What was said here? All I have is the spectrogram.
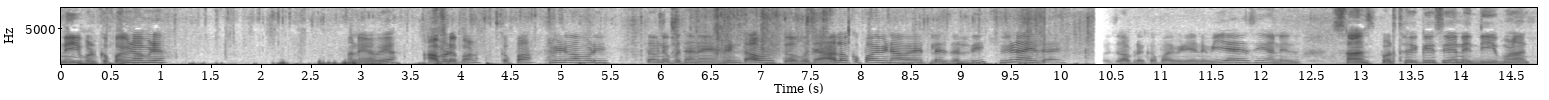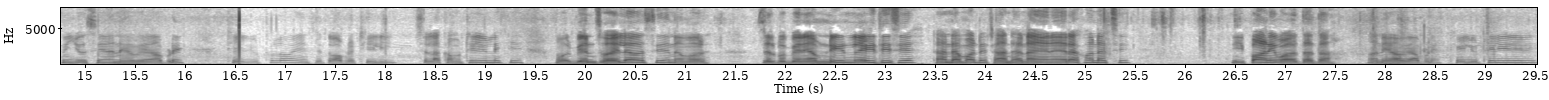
ને એ પણ કપા વીણવા મળ્યા. અને હવે આપણે પણ કપા વીણવા મળ્યું તમને બધાને વીણતા આવડતું બધા હાલો કપા વીણાવે એટલે જલ્દી વીણાઈ જાય. જો આપણે કપાવીને અને વી આવ્યા છીએ અને સાંજ પર થઈ ગઈ છે અને દી પણ આથમી છે અને હવે આપણે ઠેલી ઠોલવાઈએ છીએ તો આપણે ઠેલી સલાખામાં ઠેલી નાખીએ. અમારી બેન જો હાલ્યા આવશે અને અમારે જલપા બેને આમ નીર લઈ લીધી છે. ઠાંડા માટે ઠાંડા નાયા નાયા રાખવાના છે. એ પાણી વાળતા હતા. અને હવે આપણે ઠેલીઓ ઠેલી લેવી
